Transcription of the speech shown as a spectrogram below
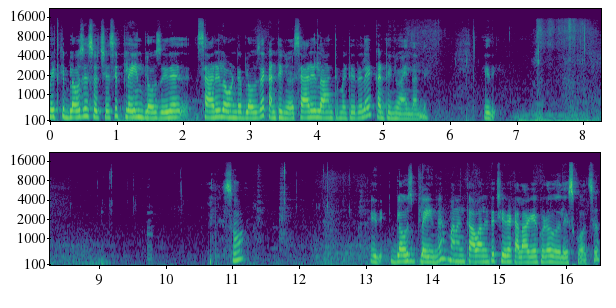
వీటికి బ్లౌజెస్ వచ్చేసి ప్లెయిన్ బ్లౌజ్ ఇదే శారీలో ఉండే బ్లౌజే కంటిన్యూ శారీ లాంటి మెటీరియలే కంటిన్యూ అయిందండి. ఇది. సో ఇది. బ్లౌజ్ ప్లెయిన్ మనం కావాలంటే చీరకు అలాగే కూడా వదిలేసుకోవచ్చు.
